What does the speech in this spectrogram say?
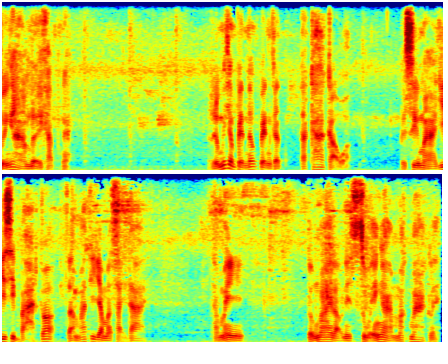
สวยงามเลยครับนะ หรือไม่จำเป็นต้องเป็นกระตะกร้าเก่าอะไปซื้อมา 20 บาทก็สามารถที่จะมาใส่ได้ทำให้ต้นไม้เหล่านี้สวยงามมาก ๆ เลย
